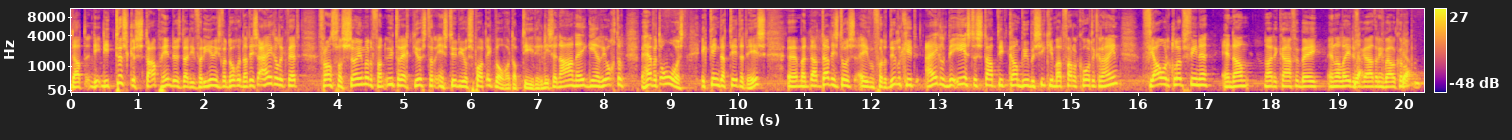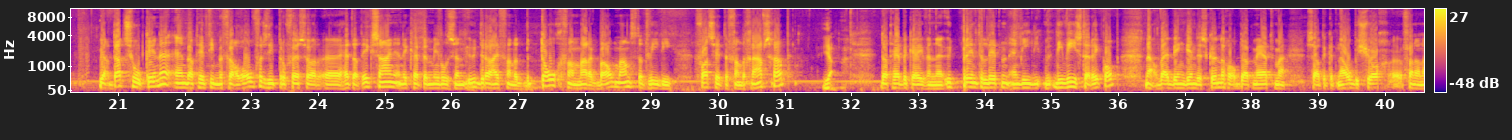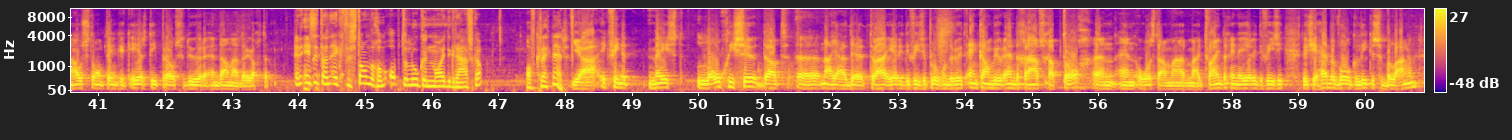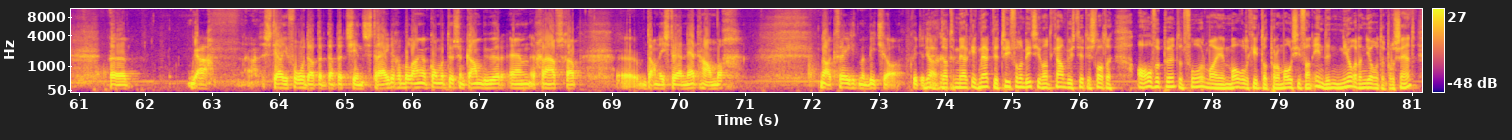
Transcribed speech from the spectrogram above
Dat die, die tussenstap, dus dat die verenigingsverdogen, dat is eigenlijk wat Frans van Seumer van Utrecht Juster in Studio Sport ik wil wat op tieren. Die zei, nou nee, geen rechter, we hebben het oorst. Ik denk dat dit het is. Uh, maar dat, dat is dus even voor de duidelijkheid eigenlijk de eerste stap die het Cambuur beziekje met van te krijgen. Fjouwer clubs vinden en dan naar de KVB en een ledenvergadering ja. bij elkaar op. Ja. Ja, dat zou kennen. En dat heeft die mevrouw Olvers, die professor, uh, het dat ik zijn. En ik heb inmiddels een u-drive van het betoog van Mark Bouwmans. Dat wie die voorzitter van de graafschap. Ja. Dat heb ik even uh, uitprinten litten en die, die, die wies er ik op. Nou, wij zijn geen deskundigen op dat merk, maar zat ik het nou besjoch uh, van een afstand, denk ik eerst die procedure en dan naar de rechter. En is het dan echt verstandig om op te loeken mooi de graafschap? Of krijgt net? Ja, ik vind het meest logische dat uh, nou ja, de twee eredivisieploegen eruit en Cambuur en de Graafschap toch en, en Oorstaan maar maar 20 in de eredivisie. Dus je hebt wel belangen. Uh, ja, nou, stel je voor dat er, dat er strijdige belangen komen tussen Cambuur en Graafschap. Uh, dan is het weer net handig Nou, ik vreeg het me een beetje af. Ik weet het Ja, dat merk, ik merk de twijfel een beetje, want Cambuur zit tenslotte halve punten voor, maar een mogelijkheid tot promotie van in de 90%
